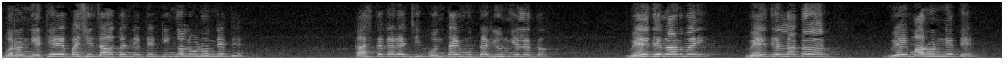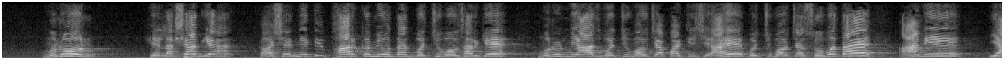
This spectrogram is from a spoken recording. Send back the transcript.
बरं नेतेपाशी जाव तर नेते टिंगल उडून देते. कास्तकाराची कोणताही मुद्दा घेऊन गेले तर. वेळ देणार नाही. वेळ दिला तर वेळ मारून नेते. म्हणून हे लक्षात घ्या का असे नेते फार कमी होतात बच्चू भाऊ सारखे. म्हणून मी आज बच्चू भाऊच्या पाठीशी आहे बच्चू भाऊच्या सोबत आहे आणि या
